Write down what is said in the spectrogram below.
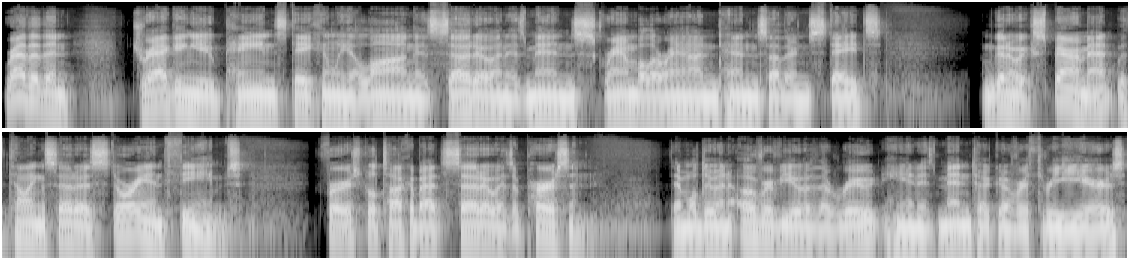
Rather than dragging you painstakingly along as Soto and his men scramble around 10 southern states, I'm going to experiment with telling Soto's story and themes. First, we'll talk about Soto as a person. Then we'll do an overview of the route he and his men took over three years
